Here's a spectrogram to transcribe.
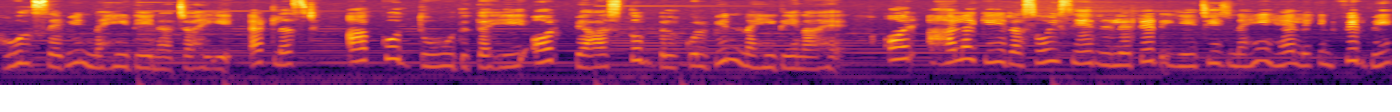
भूल से भी नहीं देना चाहिए। एटलीस्ट आपको दूध, दही और प्याज तो बिल्कुल भी नहीं देना है। और हालाँकि रसोई से रिलेटेड ये चीज़ नहीं है, लेकिन फिर भी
